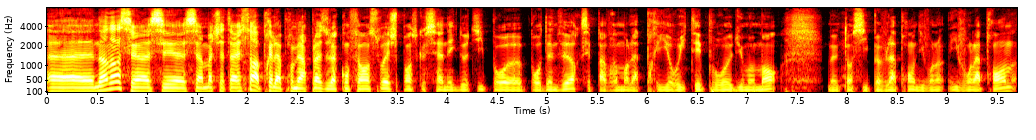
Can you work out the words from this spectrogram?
euh, non, non, c'est un, match intéressant. Après la première place de la conférence Ouest, je pense que c'est anecdotique pour, euh, pour Denver, que c'est pas vraiment la priorité pour eux du moment. En même temps, s'ils peuvent la prendre, ils vont, ils vont la prendre.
